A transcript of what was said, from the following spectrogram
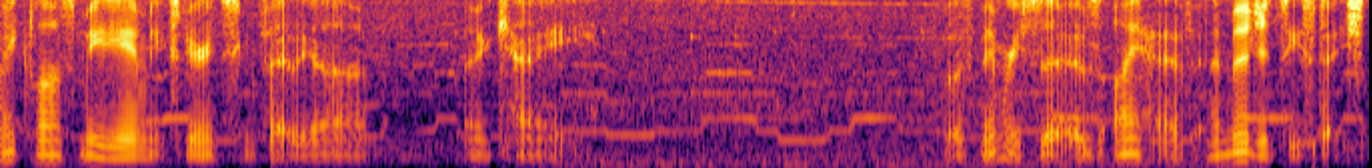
Make class medium, experiencing failure. Okay. Well, if memory serves, I have an emergency station.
